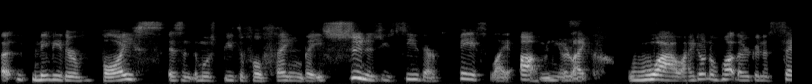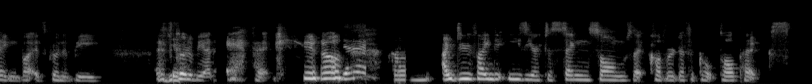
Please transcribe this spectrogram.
uh, maybe their voice isn't the most beautiful thing, but as soon as you see their face light up, and you're like, wow, I don't know what they're going to sing, but it's going to be. It's Yeah. going to be an epic, you know. Yeah. Um, I do find it easier to sing songs that cover difficult topics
